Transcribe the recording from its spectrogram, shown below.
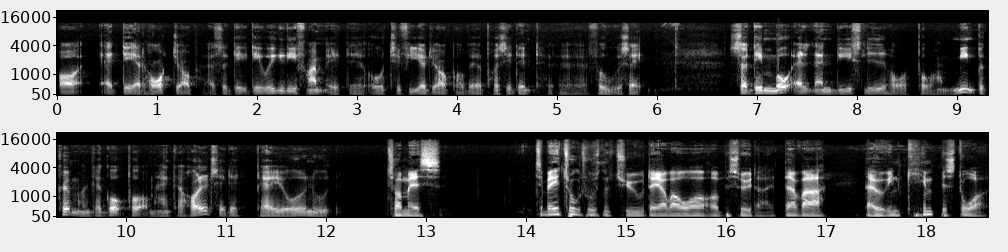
og at det er et hårdt job. Altså det, det er jo ikke lige frem et øh, 8-4 job at være præsident øh, for USA. Så det må alt andet lige slide hårdt på ham. Min bekymring kan gå på, om han kan holde til det perioden ud. Thomas, tilbage i 2020, da jeg var over og besøgte dig, der var der jo en kæmpe stor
